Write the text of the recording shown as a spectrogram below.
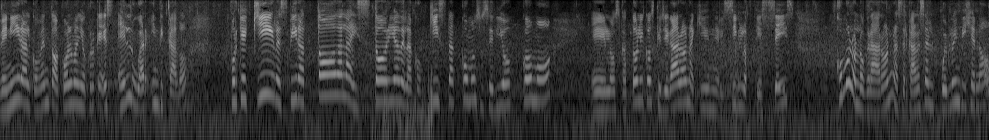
venir al convento a Colman yo creo que es el lugar indicado porque aquí respira toda la historia de la conquista, cómo sucedió, cómo eh, los católicos que llegaron aquí en el siglo XVI, cómo lo lograron acercarse al pueblo indígena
